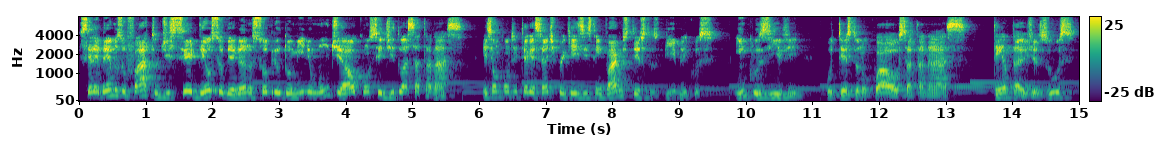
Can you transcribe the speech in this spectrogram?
Celebremos o fato de ser Deus soberano sobre o domínio mundial concedido a Satanás. Esse é um ponto interessante porque existem vários textos bíblicos, inclusive o texto no qual Satanás tenta Jesus,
